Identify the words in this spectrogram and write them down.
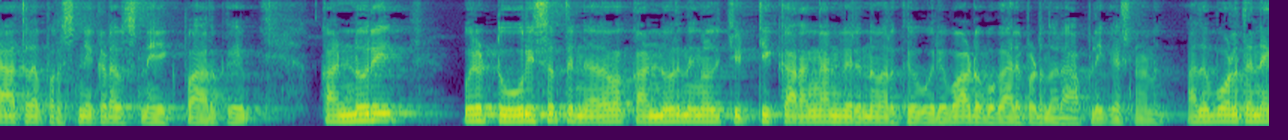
യാത്ര പ്രശ്നിക്കടവ് സ്നേക്ക് പാർക്ക്. കണ്ണൂർ ഒരു ടൂറിസത്തിന് അഥവാ കണ്ണൂർ നിങ്ങൾ ചുറ്റി കറങ്ങാൻ വരുന്നവർക്ക് ഒരുപാട് ഉപകാരപ്പെടുന്ന ഒരു ആപ്ലിക്കേഷനാണ്. അതുപോലെ തന്നെ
